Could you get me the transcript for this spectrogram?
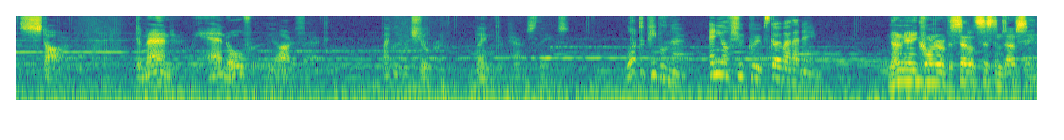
the Star. Demanded we hand over the artifact. Like we were children, playing with their parents' things. What do people know? Any offshoot groups go by that name? Not in any corner of the settled systems I've seen.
